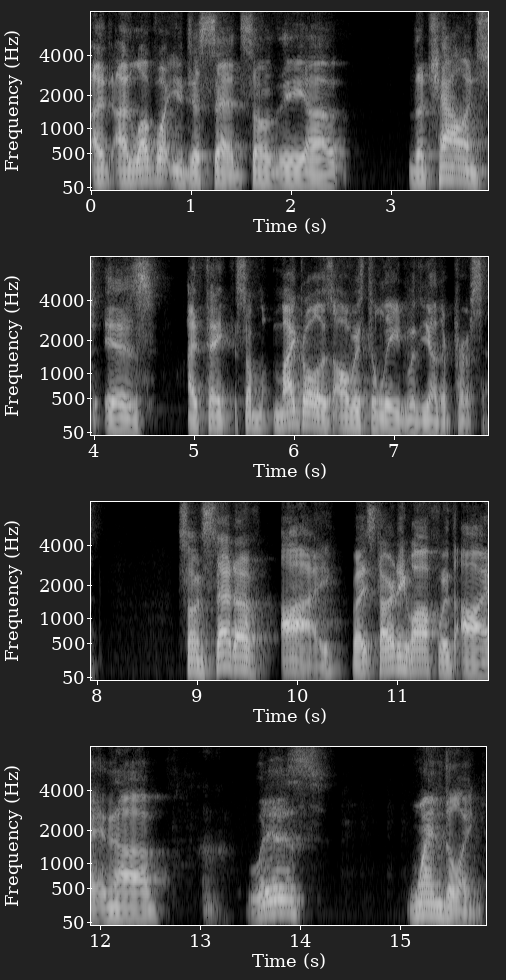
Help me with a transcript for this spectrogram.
I, I love what you just said. So the uh, the challenge is, I think, so my goal is always to lead with the other person. So instead of I, right, starting off with I and uh, Liz Wendling.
